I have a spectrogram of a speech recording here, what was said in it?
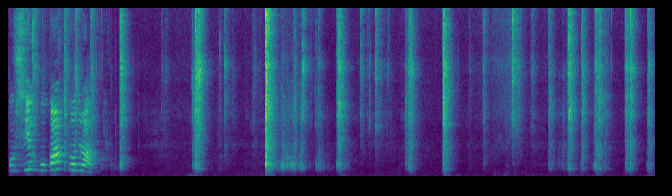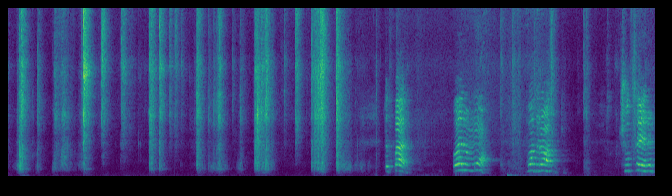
По всіх боках квадратиків. Тепер беремо квадратики в 4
